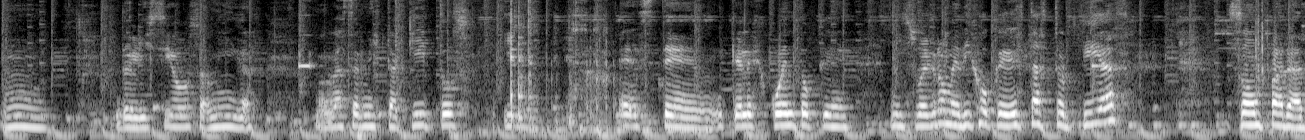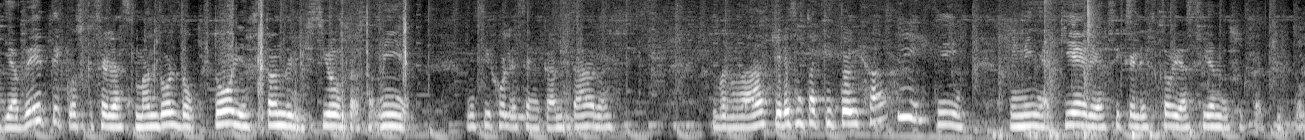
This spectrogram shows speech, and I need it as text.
Mm, deliciosa, amigas. Me voy a hacer mis taquitos y este, que les cuento que mi suegro me dijo que estas tortillas son para diabéticos, que se las mandó el doctor y están deliciosas, amigas. Mis hijos les encantaron. ¿Verdad? ¿Quieres un taquito, hija? Sí. Sí. Mi niña quiere, así que le estoy haciendo su taquito.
